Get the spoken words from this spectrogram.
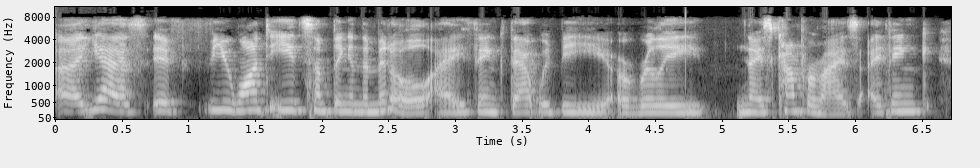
uh, yes. If you want to eat something in the middle, I think that would be a really nice compromise. I think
